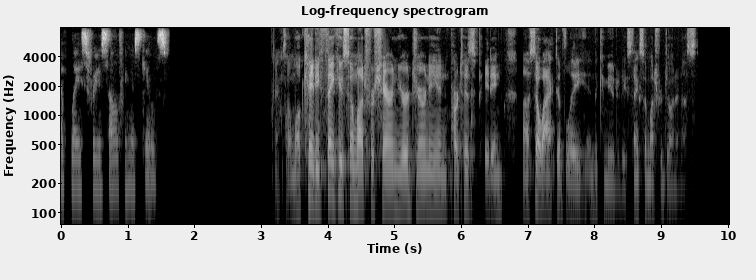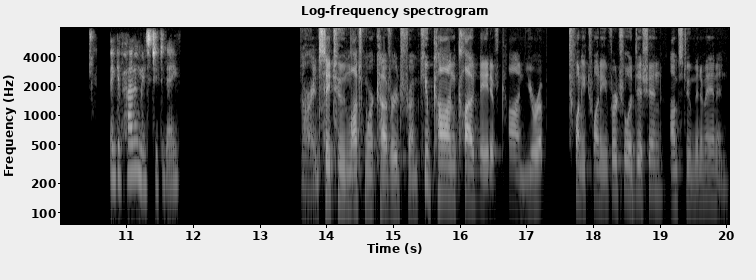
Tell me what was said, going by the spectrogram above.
a place for yourself and your skills. Excellent. Well, Katie, thank you so much for sharing your journey and participating uh, so actively in the communities. Thanks so much for joining us. Thank you for having me, Stu, today. All right, and stay tuned. Lots more coverage from KubeCon, Cloud Native Con Europe 2020 Virtual Edition. I'm Stu Miniman, and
